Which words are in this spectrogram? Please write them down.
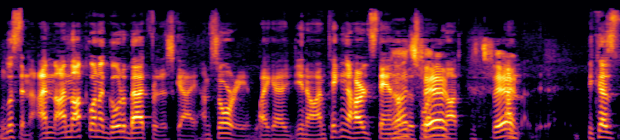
listen. I'm I'm not going to go to bat for this guy. I'm sorry. Like I you know I'm taking a hard stand No, on this one. fair. I'm not. It's fair. I'm- because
